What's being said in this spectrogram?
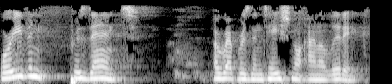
or even present a representational analytic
